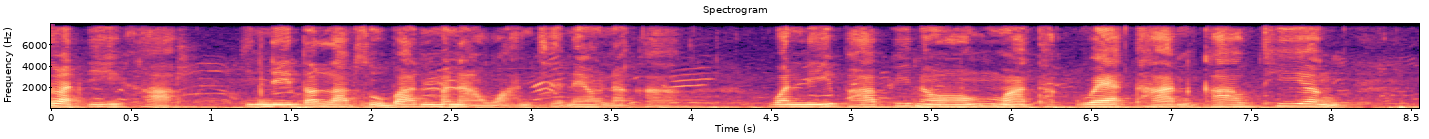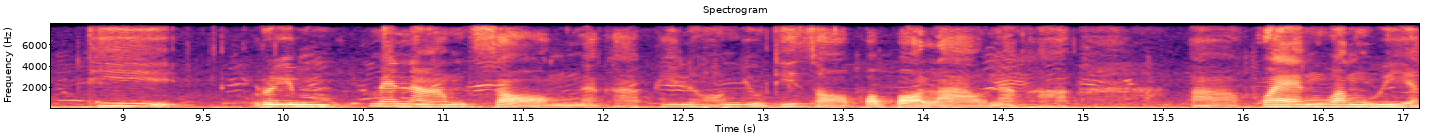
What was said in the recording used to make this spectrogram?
สวัสดีค่ะ ยินดีต้อนรับสู่บ้านมะนาวหวานชาแนลนะคะ วันนี้พาพี่น้องมาทักแวะทานข้าวเที่ยงที่ริมแม่น้ำสองนะคะ พี่น้องอยู่ที่สปปลาวนะคะอ่าแขวงวังเวียง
